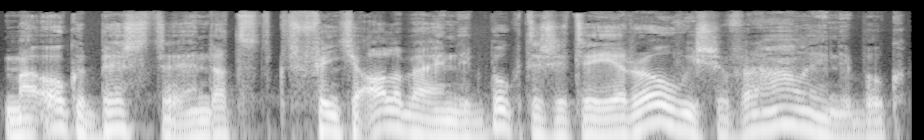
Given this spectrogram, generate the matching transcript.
maar ook het beste. En dat vind je allebei in dit boek. Er zitten heroïsche verhalen in dit boek.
